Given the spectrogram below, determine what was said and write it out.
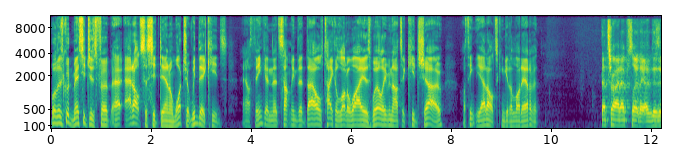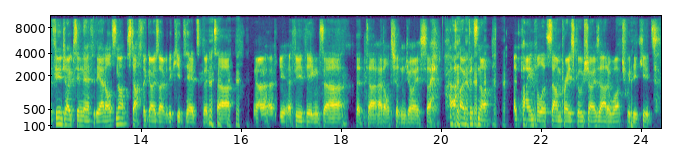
Well, there's good messages for a- adults to sit down and watch it with their kids, I think, and that's something that they'll take a lot away as well. Even though it's a kids show, I think the adults can get a lot out of it. That's right, absolutely. Uh, There's a few jokes in there for the adults, not stuff that goes over the kids' heads, but uh, you know, a few, a few things uh, that uh, adults should enjoy. So I hope it's not as painful as some preschool shows are to watch with your kids.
